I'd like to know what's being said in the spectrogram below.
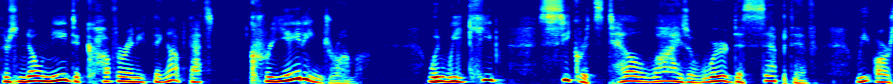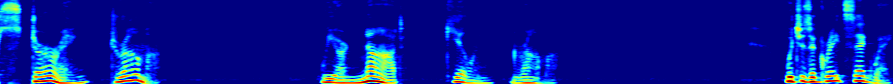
There's no need to cover anything up. That's creating drama. When we keep secrets, tell lies, or we're deceptive, we are stirring drama. We are not killing drama. Which is a great segue.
